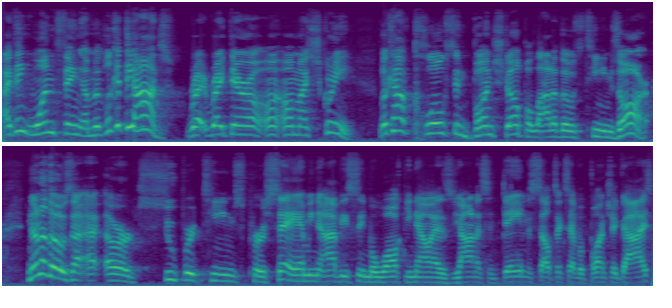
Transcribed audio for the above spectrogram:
I think one thing. I mean, look at the odds right right there on, on, my screen. Look how close and bunched up a lot of those teams are. None of those are, are super teams per se. I mean, obviously Milwaukee now has Giannis and Dame. The Celtics have a bunch of guys,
